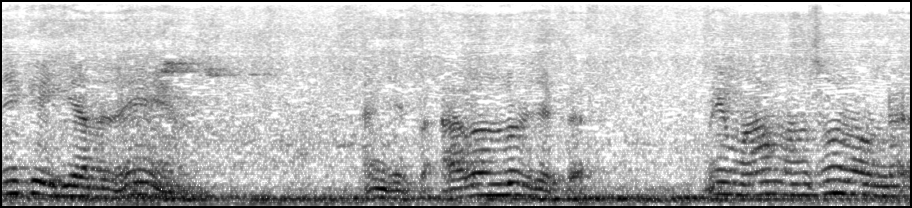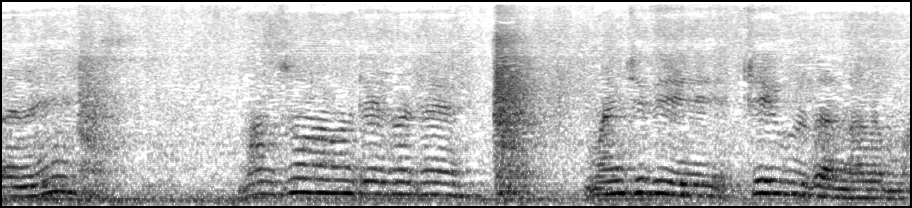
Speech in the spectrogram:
నీకే ఇవ్వాలని అని చెప్పా. ఆ రోజు కూడా చెప్పా. మీ మా మనసులో ఉండాలని. మనసులో ఉంటే మంచిది చేయకూడదు అన్నారమ్మా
